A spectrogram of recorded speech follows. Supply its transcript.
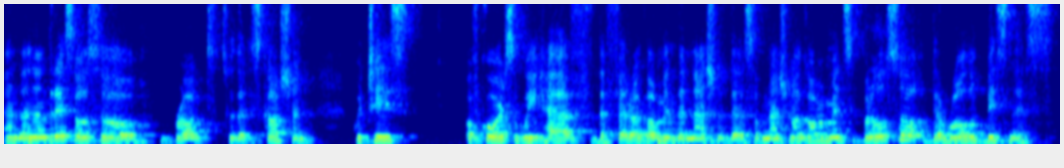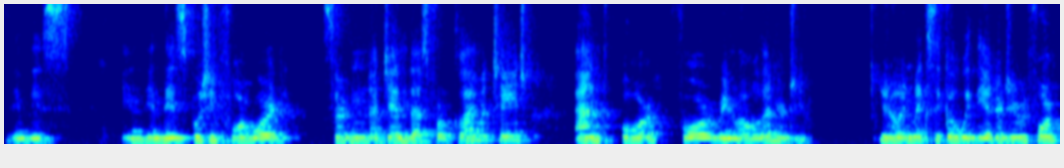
and, and Andres also brought to the discussion, which is of course, we have the federal government, the national, the subnational governments, but also the role of business in this, in, in this pushing forward certain agendas for climate change and or for renewable energy. You know, in Mexico with the energy reform,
